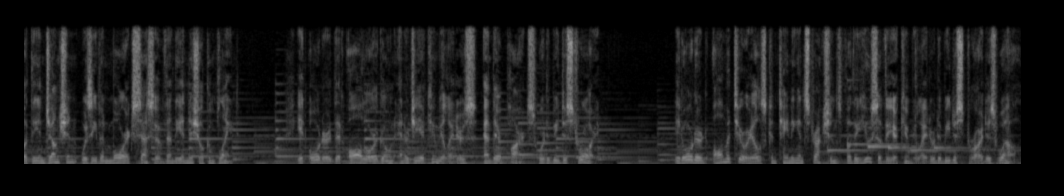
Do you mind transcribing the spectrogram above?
But the injunction was even more excessive than the initial complaint. It ordered that all Orgone energy accumulators and their parts were to be destroyed. It ordered all materials containing instructions for the use of the accumulator to be destroyed as well.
